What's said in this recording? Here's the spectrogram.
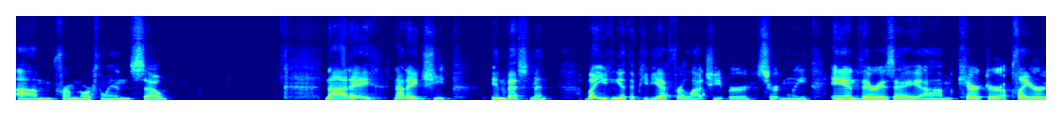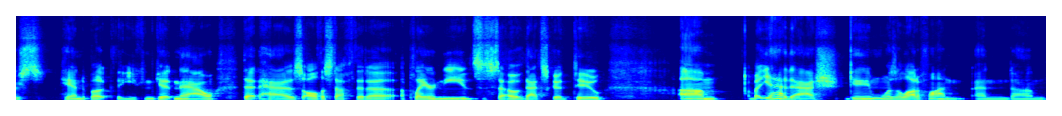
um, from Northwind. So not a not a cheap investment, but you can get the PDF for a lot cheaper, certainly. And there is a um, character, a player's handbook that you can get now that has all the stuff that a, a player needs. So that's good too. Um, but yeah, the Ash game was a lot of fun, and um,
